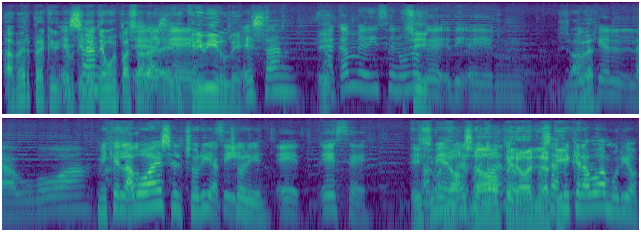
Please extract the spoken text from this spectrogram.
A ver, espera que, le tenemos que pasar a eh, escribirle. Esan. Eh, Acá me dicen uno que... Eh, a Miquel Laboa. Miquel Laboa es el Choriac, sí, Chori. Eh, ese. También, no, no, pero o sea, Miquel Laboa murió.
